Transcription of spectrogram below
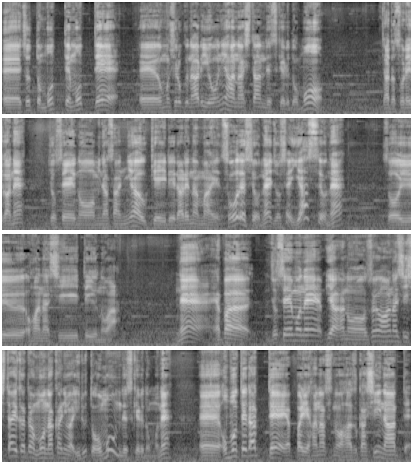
えー、ちょっと持って持って、えー、面白くなるように話したんですけれども、ただそれがね、女性の皆さんには受け入れられない。まあ、そうですよね。女性嫌っすよね。そういうお話っていうのは。ねえ、やっぱ女性もね、いや、あの、そういうお話ししたい方も中にはいると思うんですけれどもね、えー、表だってやっぱり話すのは恥ずかしいなって。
